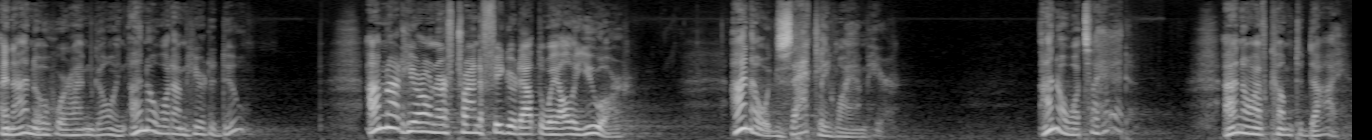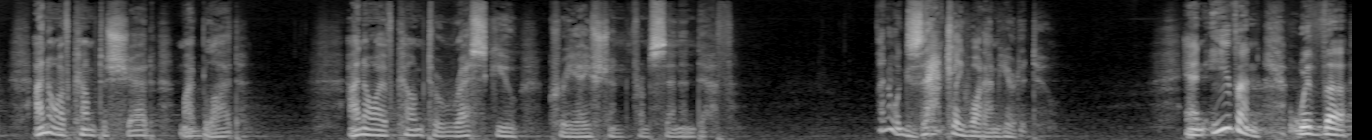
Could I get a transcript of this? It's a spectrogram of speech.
and I know where I'm going. I know what I'm here to do. I'm not here on earth trying to figure it out the way all of you are. I know exactly why I'm here. I know what's ahead. I know I've come to die. I know I've come to shed my blood. I know I've come to rescue creation from sin and death. I know exactly what I'm here to do. And even with the,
